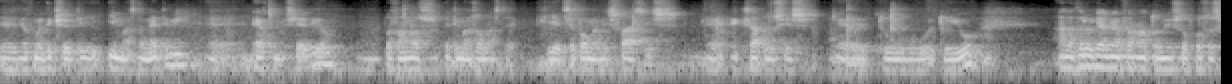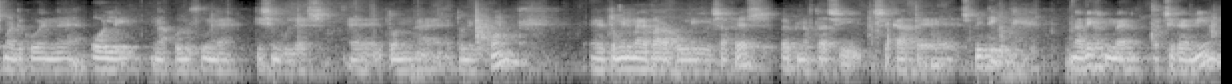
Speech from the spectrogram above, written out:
Ε, έχουμε δείξει ότι ήμασταν έτοιμοι, ε, έχουμε σχέδιο. Προφανώς ετοιμαζόμαστε και για τις επόμενες φάσεις ε, εξάπλωσης ε, του, του ιού. Αλλά θέλω για άλλη μια φορά να τονίσω πόσο σημαντικό είναι όλοι να ακολουθούν τις συμβουλές ε, των, ε, των ειδικών. Ε, το μήνυμα είναι πάρα πολύ σαφές, πρέπει να φτάσει σε κάθε σπίτι. Να δείχνουμε ψυχραιμία,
